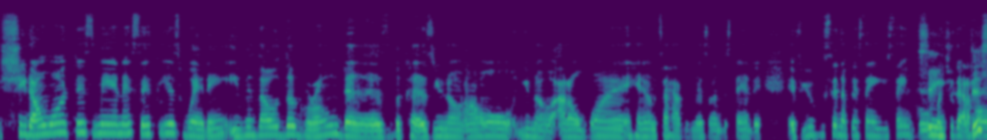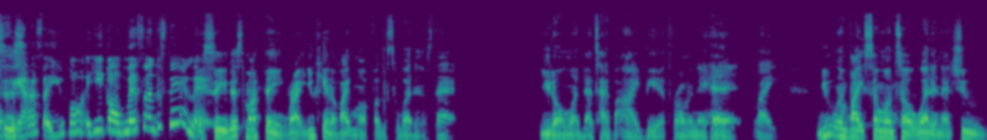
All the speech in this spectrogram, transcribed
she don't want this man at Cynthia's wedding, even though the groom does, because you know, I don't, you know, I don't want him to have a misunderstanding. If you sitting up here saying you single, See, but you got a this whole is- fiance, you going he gonna misunderstand that. See, this is my thing, right? You can't invite motherfuckers to weddings that you don't want that type of idea thrown in their head. Like you invite someone to a wedding that you,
